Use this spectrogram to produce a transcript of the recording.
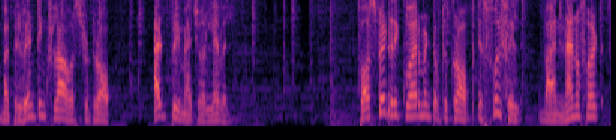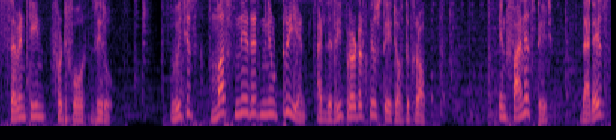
by preventing flowers to drop at premature level. Phosphate requirement of the crop is fulfilled by Nanofert 17440, which is must needed nutrient at the reproductive stage of the crop. In final stage, that is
